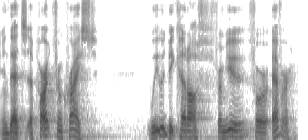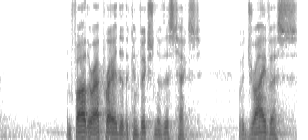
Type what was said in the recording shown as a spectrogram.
and that apart from Christ, we would be cut off from you forever. And Father, I pray that the conviction of this text would drive us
